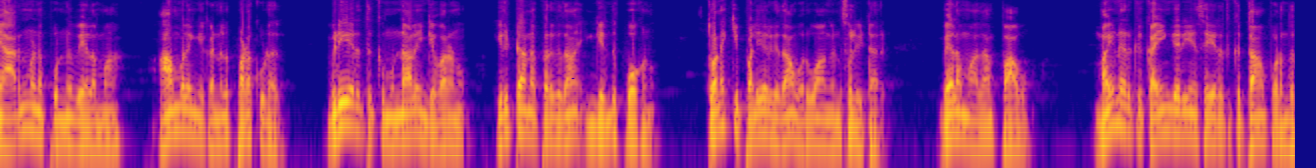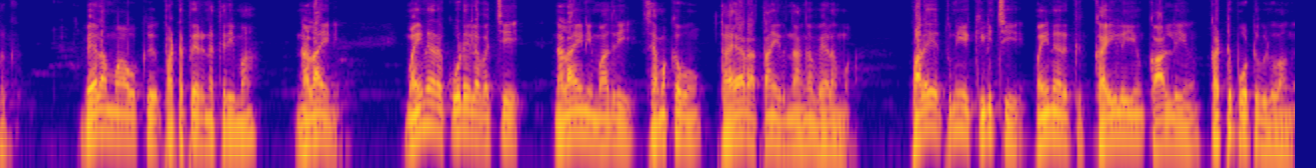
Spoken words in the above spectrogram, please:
அரண்மனை பொண்ணு வேலம்மா ஆம்பளைங்க கண்ணில் படக்கூடாது. விடியறதுக்கு முன்னால் இங்கே வரணும். இருட்டான பிறகு தான் இங்கேருந்து போகணும். துணைக்கு பழியருக்கு தான் வருவாங்கன்னு சொல்லிட்டாரு. வேலம்மா தான் பாவம். மைனருக்கு கைங்கரியம் செய்கிறதுக்கு தான் பிறந்திருக்கு. வேலம்மாவுக்கு பட்டப்பேர் என்ன தெரியுமா? நலாயினி. மைனரை கூடையில் வச்சு நலாயினி மாதிரி செமக்கவும் தயாராக தான் இருந்தாங்க வேலம்மா. பழைய துணியை கிழிச்சு மைனருக்கு கையிலையும் கால்லையும் கட்டு போட்டு விடுவாங்க.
